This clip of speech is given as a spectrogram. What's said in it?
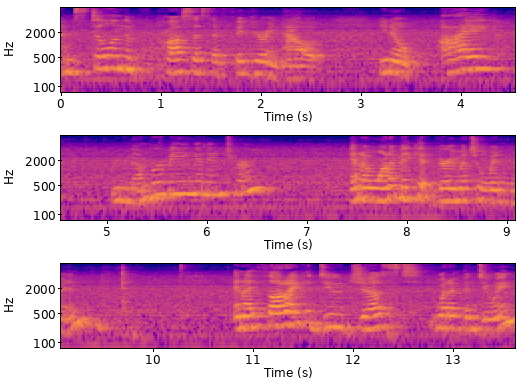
I'm still in the process of figuring out, you know, I remember being an intern and I want to make it very much a win win. And I thought I could do just what I've been doing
